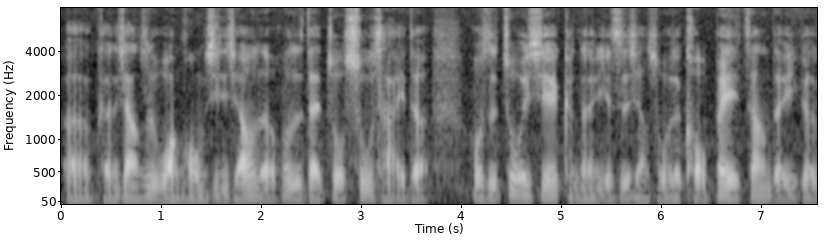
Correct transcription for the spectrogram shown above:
呃，可能像是网红行销的，或是在做素材的，或是做一些可能也是像所谓的口碑这样的一个。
